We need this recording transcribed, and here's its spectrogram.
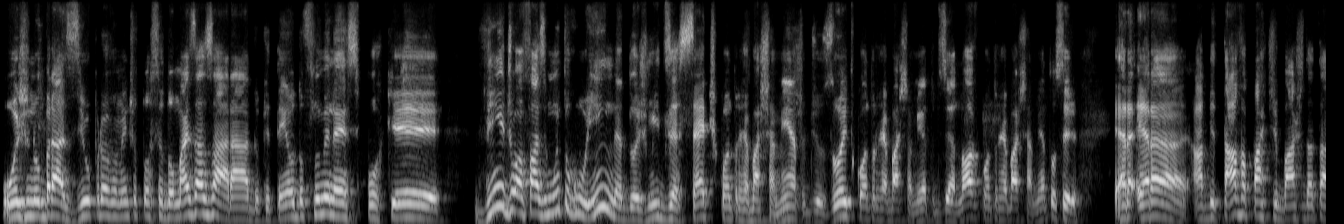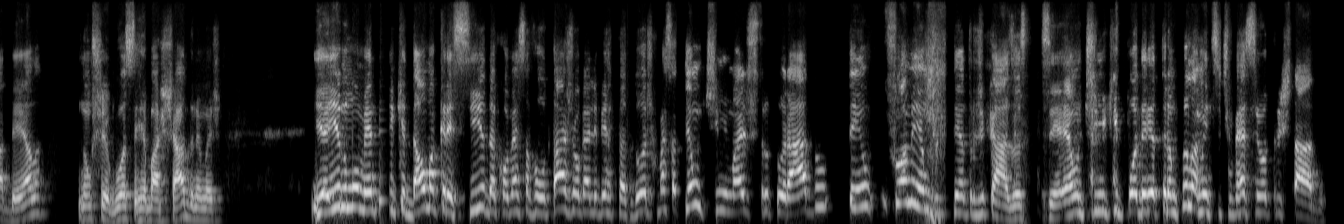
hoje no Brasil, provavelmente o torcedor mais azarado que tem é o do Fluminense, porque vinha de uma fase muito ruim, né? 2017 contra o rebaixamento, 18 contra o rebaixamento, 19 contra o rebaixamento, ou seja, era, era habitava a parte de baixo da tabela, não chegou a ser rebaixado, né? Mas e aí, no momento em que dá uma crescida, começa a voltar a jogar Libertadores, começa a ter um time mais estruturado, tem o Flamengo dentro de casa. Assim, é um time que poderia tranquilamente, se tivesse em outro estado,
